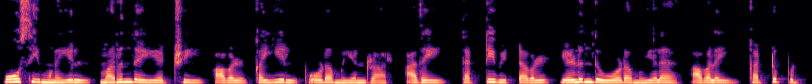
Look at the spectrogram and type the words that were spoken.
ஊசி முனையில் மருந்தை ஏற்றி அவள் கையில் போட முயன்றார். அதை தட்டிவிட்டவள் எழுந்து ஓட முயல அவளை கட்டுப்பட்டு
